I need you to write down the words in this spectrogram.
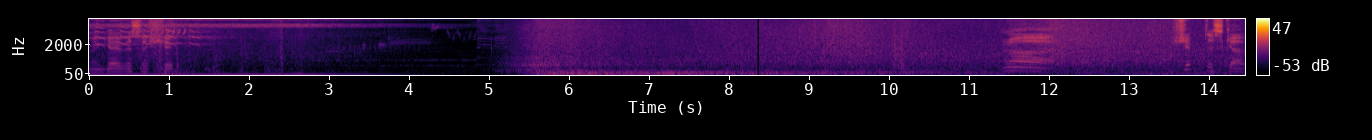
They gave us a ship. Ship discovered.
